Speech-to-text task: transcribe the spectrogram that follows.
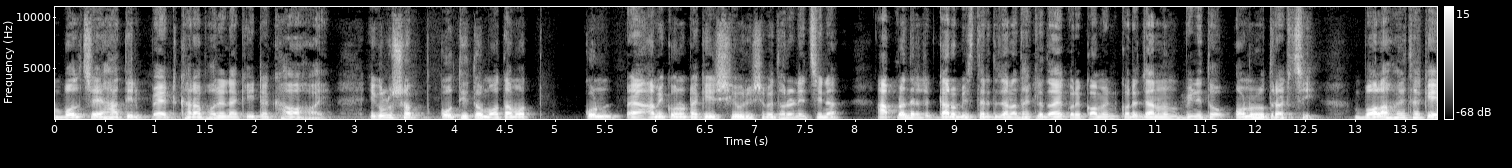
বলছে হাতির পেট খারাপ হলে নাকি এটা খাওয়া হয়। এগুলো সব কথিত মতামত। কোন আমি কোনোটাকে শিওর হিসেবে ধরে নিচ্ছি না। আপনাদের কারও বিস্তারিত জানা থাকলে দয়া করে কমেন্ট করে জানানোর বিনীত অনুরোধ রাখছি। বলা হয়ে থাকে,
